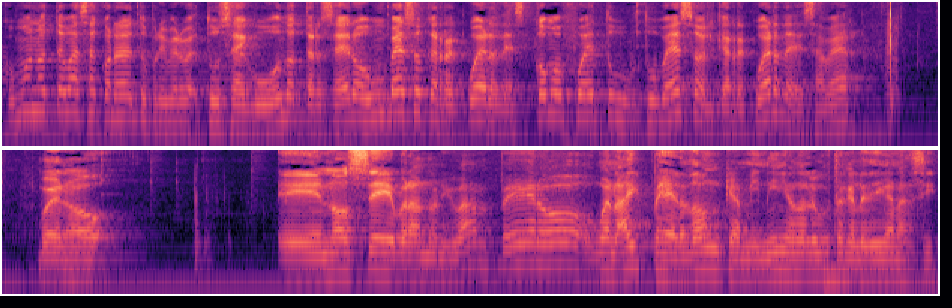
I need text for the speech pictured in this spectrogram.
¿Cómo no te vas a acordar de tu primer beso? Tu segundo, tercero, un beso que recuerdes. ¿Cómo fue tu, tu beso, el que recuerdes? A ver. Bueno, eh, no sé, Brandon Iván, pero... Bueno, ay, perdón que a mi niño no le gusta que le digan así.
